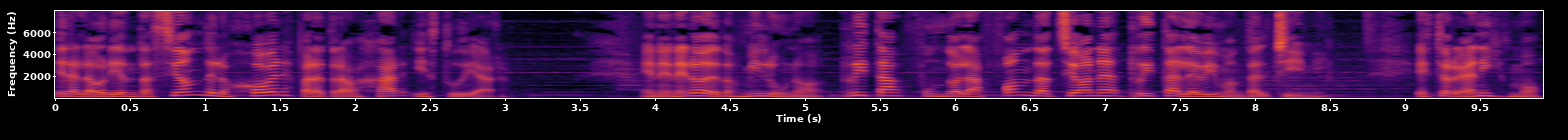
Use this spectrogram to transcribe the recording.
era la orientación de los jóvenes para trabajar y estudiar. En enero de 2001, Rita fundó la Fondazione Rita Levi Montalcini. Este organismo,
